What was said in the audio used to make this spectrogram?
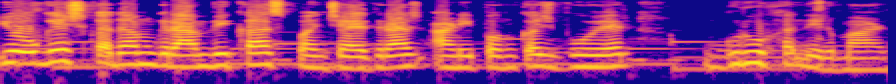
योगेश कदम ग्रामविकास पंचायत राज आणि पंकज भोयर गृहनिर्माण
